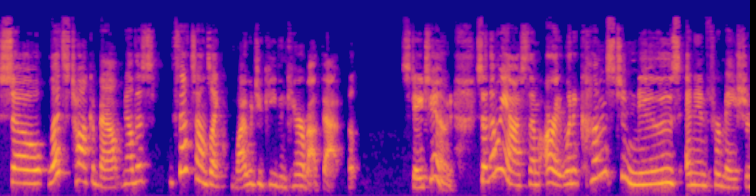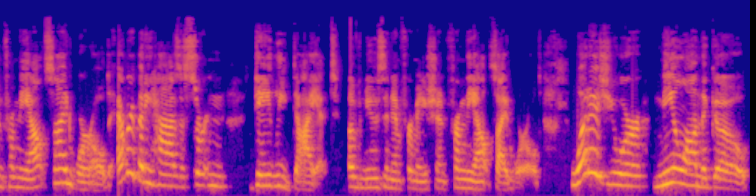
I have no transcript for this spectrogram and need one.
So let's talk about now this. That sounds like why would you even care about that? But stay tuned. So then we ask them, all right, when it comes to news and information from the outside world, everybody has a certain daily diet of news and information from the outside world. What is your meal on the go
